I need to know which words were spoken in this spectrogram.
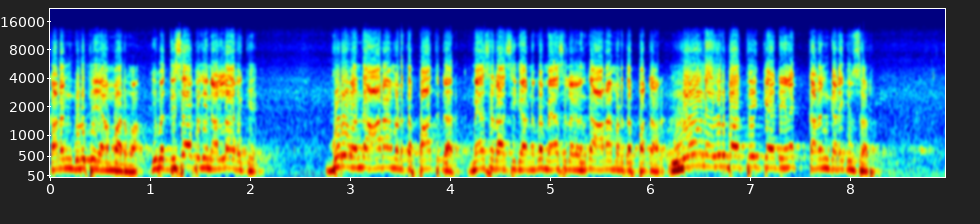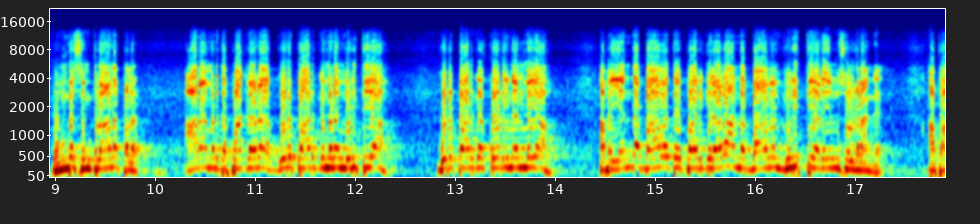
கடன் கொடுத்து ஏமாறுவான். இப்போ திசாபதி நல்லா இருக்கு. குரு வந்து ஆறாம் இடத்தை பார்த்துட்டார். மேச ராசிக்காரனுக்கும் மேச லக்னத்துக்கும் ஆறாம் இடத்தை பார்த்தார். லோன் எதிர்பார்த்து கேட்டீங்கன்னா கடன் கிடைக்கும் சார் ரொம்ப சிம்பிளான பலன். ஆறாம் இடத்தை பார்க்குறாரா? குரு பார்க்கும் இடம் விருத்தியா? குரு பார்க்க கோடி நன்மையா? அப்போ எந்த பாவத்தை பார்க்கிறாரோ அந்த பாவம் விருத்தி அடையும் சொல்கிறாங்க அப்போ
